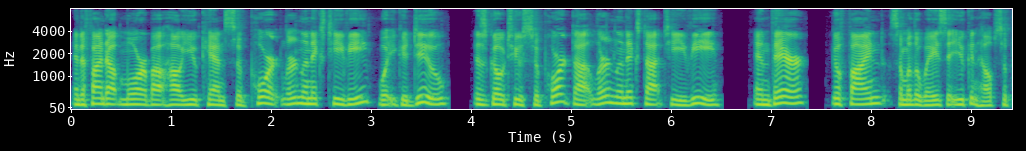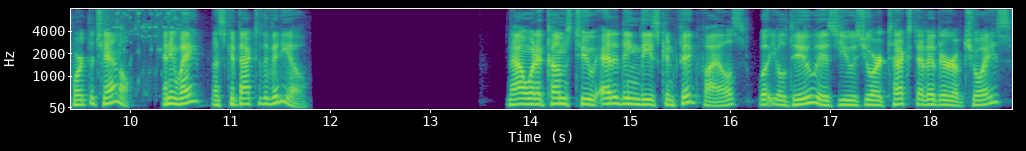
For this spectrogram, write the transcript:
And to find out more about how you can support Learn Linux TV, what you could do is go to support.learnlinux.tv, and there you'll find some of the ways that you can help support the channel. Anyway, let's get back to the video. Now, when it comes to editing these config files, what you'll do is use your text editor of choice.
